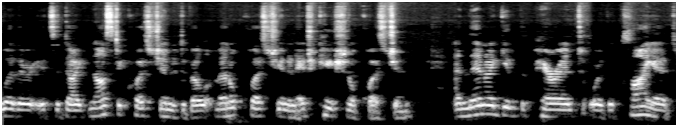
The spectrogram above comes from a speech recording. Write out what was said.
whether it's a diagnostic question, a developmental question, an educational question. And then I give the parent or the client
